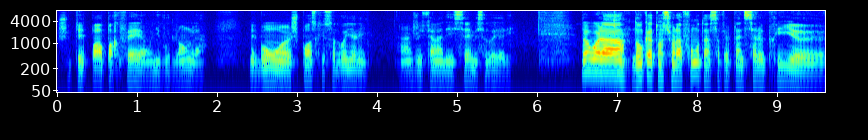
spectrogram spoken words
je suis peut-être pas parfait hein, au niveau de l'angle, hein, mais bon, euh, je pense que ça doit y aller. je vais faire un essai, mais ça doit y aller. Donc voilà, donc attention à la fonte, ça fait plein de saloperies, euh,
